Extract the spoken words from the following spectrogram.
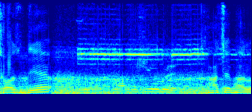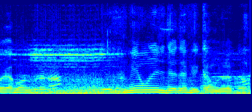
সস দিয়ে? আছে ভালো এখন মেয়নিজ দিয়ে দেখি কেমন লাগছে?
